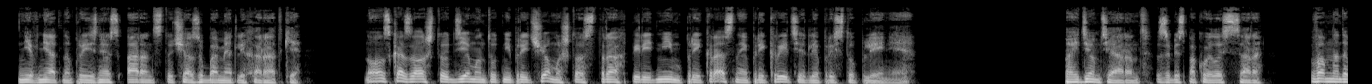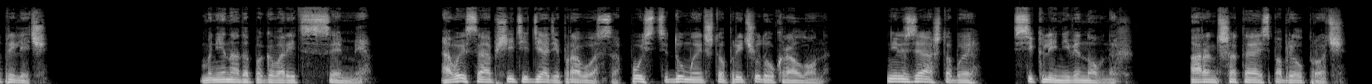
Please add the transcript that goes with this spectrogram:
— невнятно произнес Аарон, стуча зубами от лихорадки. «Но он сказал, что демон тут ни при чем, и что страх перед ним — прекрасное прикрытие для преступления». «Пойдемте, Арант», — забеспокоилась Сара. «Вам надо прилечь». «Мне надо поговорить с Сэмми», а вы сообщите дяде про Восса. Пусть думает, что причуду украл он. Нельзя, чтобы секли невиновных». Аарон, шатаясь, побрел прочь.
